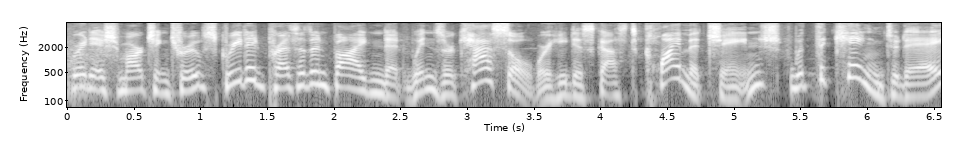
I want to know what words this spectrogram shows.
British marching troops greeted President Biden at Windsor Castle, where he discussed climate change with the king today.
